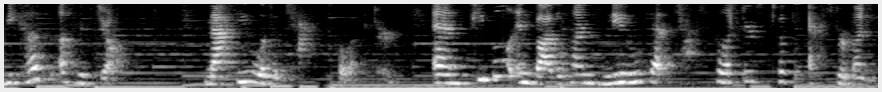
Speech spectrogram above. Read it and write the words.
because of his job. Matthew was a tax collector, and people in Bible times knew that tax collectors took extra money,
